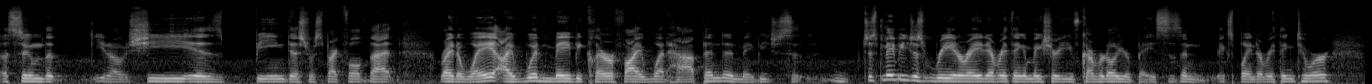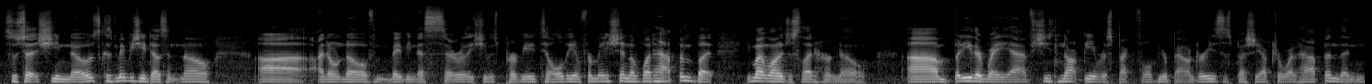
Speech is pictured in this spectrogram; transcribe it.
assume that, you know, she is being disrespectful of that right away. I would maybe clarify what happened and maybe just just maybe just reiterate everything and make sure you've covered all your bases and explained everything to her so that she knows because maybe she doesn't know. Uh, I don't know if maybe necessarily she was privy to all the information of what happened, but you might want to just let her know. Um, but either way, yeah, if she's not being respectful of your boundaries, especially after what happened, then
